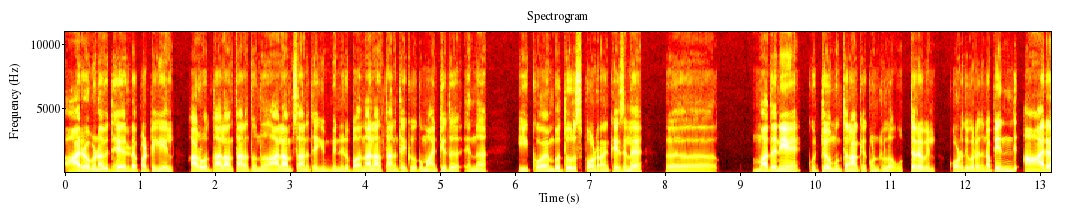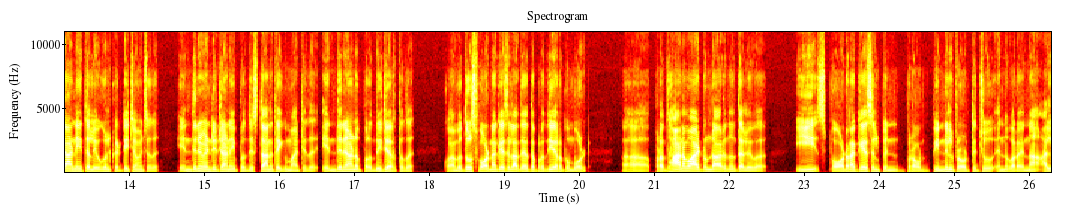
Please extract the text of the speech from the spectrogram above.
ആരോപണ വിധേയരുടെ പട്ടികയിൽ അറുപത്തിനാലാം സ്ഥാനത്ത് നിന്ന് നാലാം സ്ഥാനത്തേക്കും പിന്നീട് പതിനാലാം സ്ഥാനത്തേക്കും ഒക്കെ മാറ്റിയത് എന്ന് ഈ കോയമ്പത്തൂർ സ്ഫോടന കേസിലെ മദനിയെ കുറ്റവിമുക്തനാക്കിക്കൊണ്ടുള്ള ഉത്തരവിൽ കോടതി പറയുന്നുണ്ട്. അപ്പോൾ എന്ത് ആരാണ് ഈ തെളിവുകൾ കെട്ടിച്ചമച്ചത്? എന്തിനു വേണ്ടിയിട്ടാണ് ഈ പ്രതിസ്ഥാനത്തേക്ക് മാറ്റിയത്? എന്തിനാണ് പ്രതി ചേർത്തത്? കോയമ്പത്തൂർ സ്ഫോടന കേസിൽ അദ്ദേഹത്തെ പ്രതി ചേർക്കുമ്പോൾ പ്രധാനമായിട്ടുണ്ടായിരുന്ന തെളിവ് ഈ സ്ഫോടന കേസിൽ പിൻ പിന്നിൽ പ്രവർത്തിച്ചു എന്ന് പറയുന്ന അൽ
